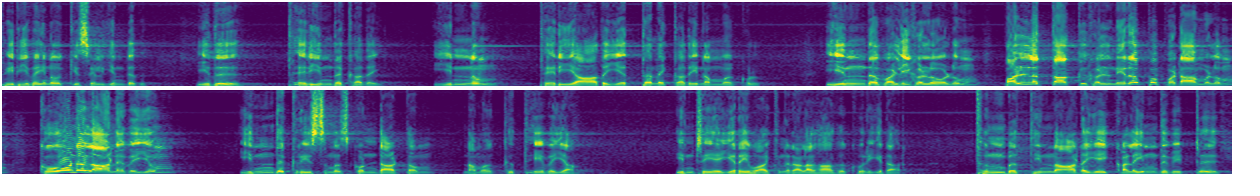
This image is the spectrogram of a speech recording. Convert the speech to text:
பிரிவை நோக்கி செல்கின்றது. இது தெரிந்த கதை. இன்னும் தெரியாத எத்தனை கதை நமக்குள் இந்த வழிகளோடும் பள்ளத்தாக்குகள் நிரப்பப்படாமலும் கோணலானவையும் இந்த கிறிஸ்துமஸ் கொண்டாட்டம் நமக்கு தேவையா? இன்றைய இறைவாக்கினர் அழகாக கூறுகிறார் துன்பத்தின் ஆடையை களைந்து விட்டு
